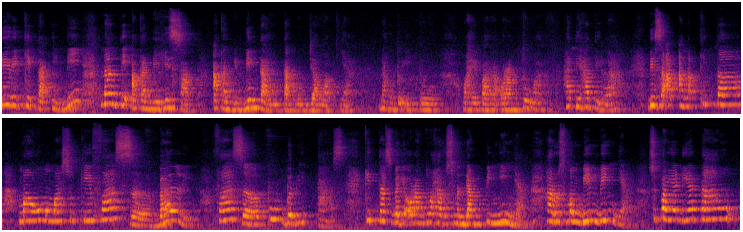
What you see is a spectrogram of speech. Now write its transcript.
diri kita ini nanti akan dihisap, akan dimintai tanggung jawabnya. Nah untuk itu, wahai para orang tua, hati-hatilah di saat anak kita mau memasuki fase balik, fase puberitas. Kita sebagai orang tua harus mendampinginya, harus membimbingnya supaya dia tahu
